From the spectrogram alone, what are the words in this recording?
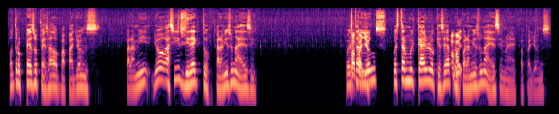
Otro peso pesado, Papa John's. Para mí, yo así directo, para mí es una S. Puede, Papa estar, John's, puede estar muy caro lo que sea, pero para mí es una S, mae, Papa John's.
